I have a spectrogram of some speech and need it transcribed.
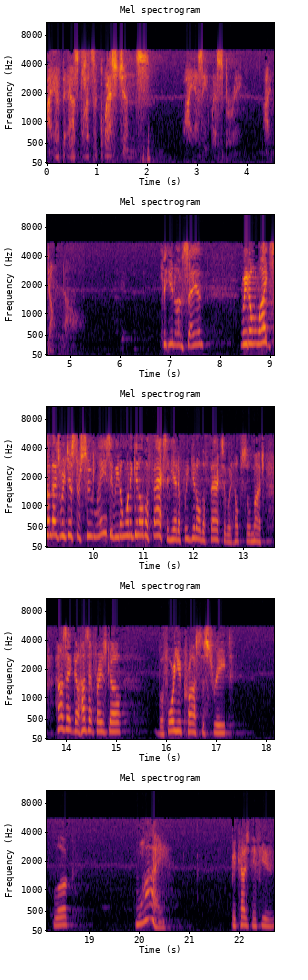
I have to ask lots of questions. Why is he whispering? I don't know. You know what I'm saying? We don't like, sometimes we just are so lazy. We don't want to get all the facts. And yet, if we get all the facts, it would help so much. How's that go? How's that phrase go? Before you cross the street, look. Why? Because if you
